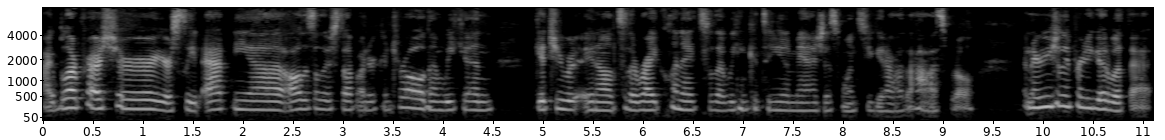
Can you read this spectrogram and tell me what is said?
high blood pressure, your sleep apnea, all this other stuff under control, then we can get you, you know, to the right clinic so that we can continue to manage this once you get out of the hospital. And they're usually pretty good with that.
